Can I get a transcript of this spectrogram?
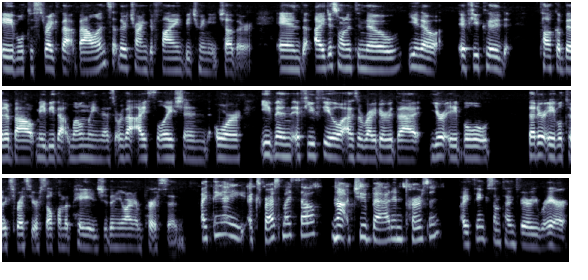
able to strike that balance that they're trying to find between each other. And I just wanted to know, you know, if you could talk a bit about maybe that loneliness or that isolation, or even if you feel as a writer that you're able better able to express yourself on the page than you are in person? I think I express myself not too bad in person. I think sometimes very rare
